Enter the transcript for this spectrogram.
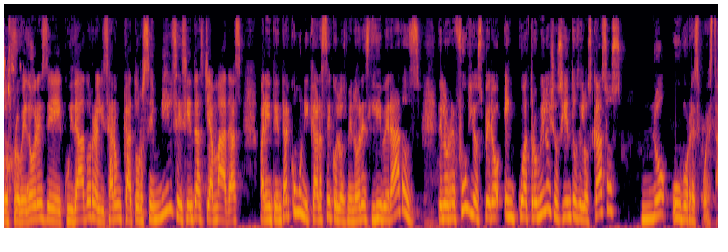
Los proveedores de cuidado realizaron 14.600 llamadas para intentar comunicarse con los menores liberados de los refugios, pero en 4.800 de los casos no hubo respuesta.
